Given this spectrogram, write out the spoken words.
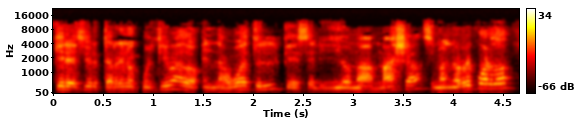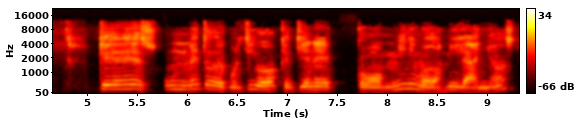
quiere decir terreno cultivado en Nahuatl, que es el idioma maya, si mal no recuerdo, que es un método de cultivo que tiene como mínimo 2.000 años.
